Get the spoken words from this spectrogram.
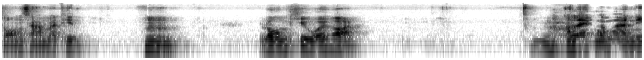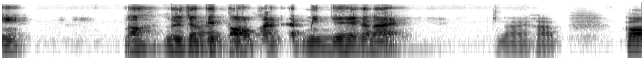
สองสามอาทิตย์หืม ลงคิวไว้ก่อน อะไรประมาณนี้ เนาะหรือจะติดต่อผ่านแอดมินเย่ก็ได้ ได้ครับ ก็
